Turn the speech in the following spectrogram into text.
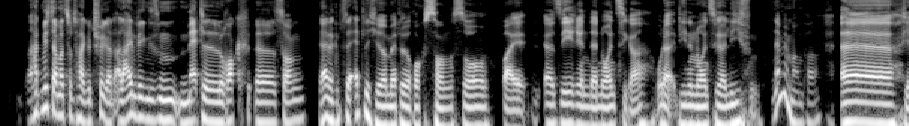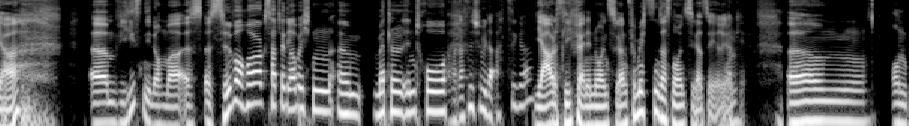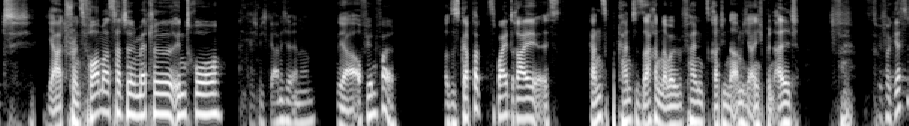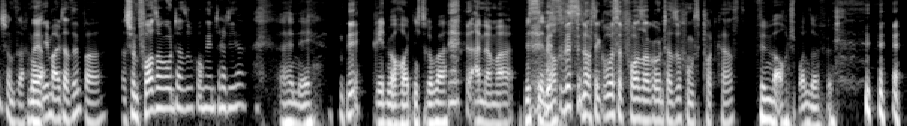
hat mich damals total getriggert, allein wegen diesem Metal-Rock-Song. Ja, da gibt's ja etliche Metal-Rock-Songs so bei äh, Serien der 90er oder die in den 90er liefen. Nenn mir mal ein paar. Äh, ja. Ähm, wie hießen die nochmal? Es, äh, Silverhawks hatte, glaube ich, ein ähm, Metal-Intro. Aber das nicht schon wieder 80er? Ja, aber das lief ja in den 90ern. Für mich sind das 90er-Serien. Okay. Ähm, und ja, Transformers hatte ein Metal-Intro. Kann ich mich gar nicht erinnern. Ja, auf jeden Fall. Also es gab da zwei, drei ganz bekannte Sachen, aber mir fallen jetzt gerade die Namen nicht ein. Ich bin alt. Ich, Wir vergessen schon Sachen. Ja. In dem Alter sind wir. Hast du schon Vorsorgeuntersuchungen hinter dir? äh, nee, Nee. reden wir auch heute nicht drüber. Andermal. Wisst ihr noch? Bist du noch der große Vorsorgeuntersuchungspodcast? Filmen wir auch einen Sponsor für.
